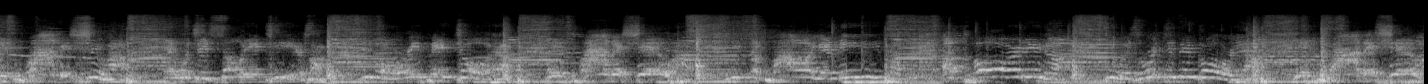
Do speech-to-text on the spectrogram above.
He promised you uh, that what you sowed in tears, uh, you going to reap in joy. He promised you uh, he supply all your needs uh, according to his riches and glory. He promised you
